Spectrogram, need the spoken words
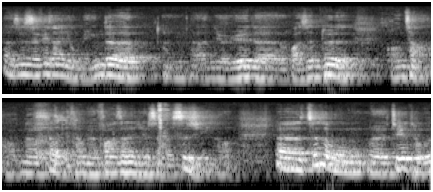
那这是非常有名的呃纽约的华盛顿广场啊。那到底他们发生了一些什么事情啊？呃，这种呃街头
